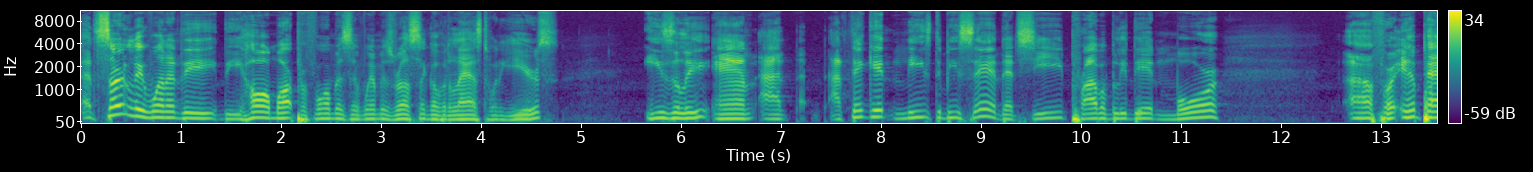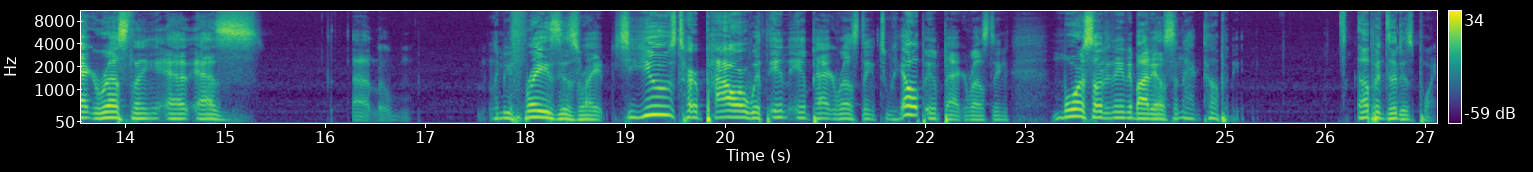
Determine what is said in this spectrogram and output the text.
it's certainly one of the the hallmark performances in women's wrestling over the last twenty years, easily, and I I think it needs to be said that she probably did more uh, for Impact Wrestling as, as uh, let me phrase this right. She used her power within Impact Wrestling to help Impact Wrestling more so than anybody else in that company up until this point.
